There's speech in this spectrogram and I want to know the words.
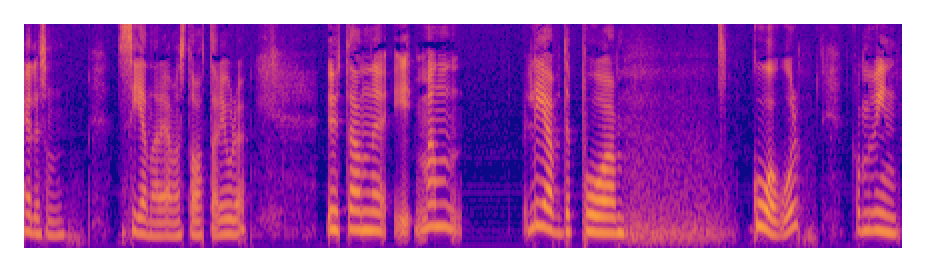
eller som senare även statare gjorde, utan man levde på gåvor. Kommer vi in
